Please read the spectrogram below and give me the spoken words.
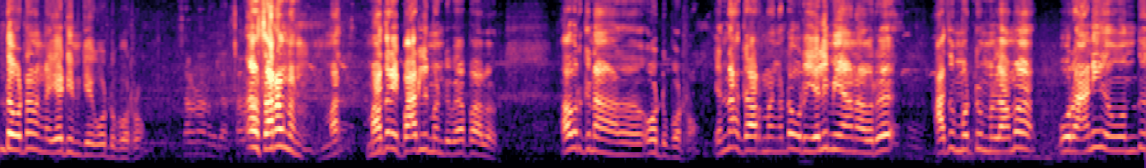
இந்த வட்டம் நாங்கள் ஏடிஎம்கே ஓட்டு போடுறோம். ஆ சரவணன் ம மதுரை பார்லிமெண்ட் வேட்பாளர். அவருக்கு நான் ஓட்டு போடுறோம். என்ன காரணங்கிட்ட ஒரு எளிமையானவர். அது மட்டும் இல்லாமல் ஒரு அணி வந்து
